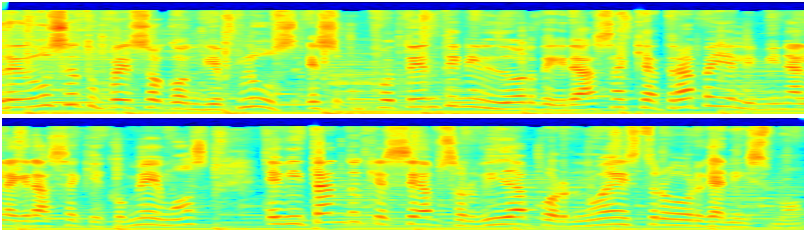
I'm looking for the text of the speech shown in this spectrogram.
Reduce tu peso con Plus. Es un potente inhibidor de grasa que atrapa y elimina la grasa que comemos, evitando que sea absorbida por nuestro organismo.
